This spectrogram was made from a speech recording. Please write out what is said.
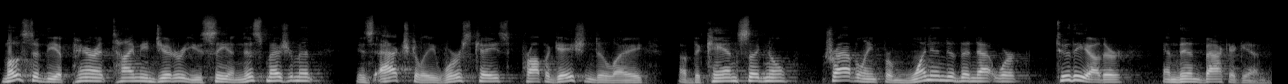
Most of the apparent timing jitter you see in this measurement is actually worst case propagation delay of the CAN signal traveling from one end of the network to the other and then back again.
